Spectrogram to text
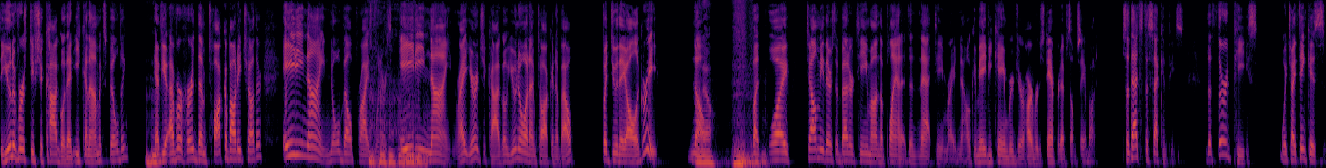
The University of Chicago, that economics building, Mm-hmm. Have you ever heard them talk about each other? 89 Nobel Prize winners. 89, right? You're in Chicago. You know what I'm talking about. But do they all agree? No. but boy, tell me there's a better team on the planet than that team right now. Okay, maybe Cambridge or Harvard or Stanford have something to say about it. So that's the second piece. The third piece, which I think is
